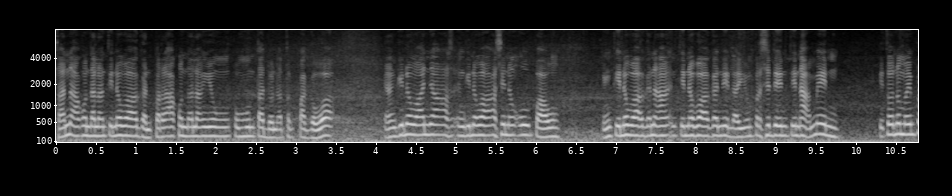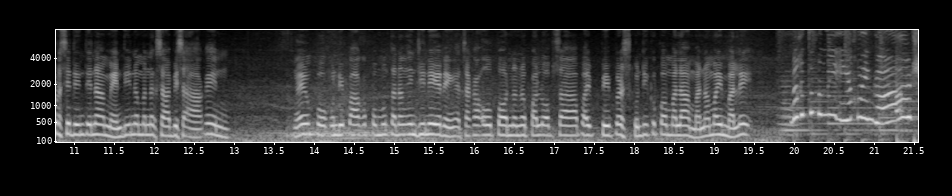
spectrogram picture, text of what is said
Sana ako na lang tinawagan para ako na lang yung pumunta doon at nagpagawa. Eh, ang ginawa niya, ang ginawa kasi ng upaw, yung tinawagan, na, yung tinawagan nila, yung presidente namin. Ito naman yung presidente namin, hindi naman nagsabi sa akin. Ngayon po, kung di pa ako pumunta ng engineering at saka upaw na nagpa-loob sa pipe papers, kung di ko pa malaman na may mali. Bakit ako naiiyak? Oh my gosh!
